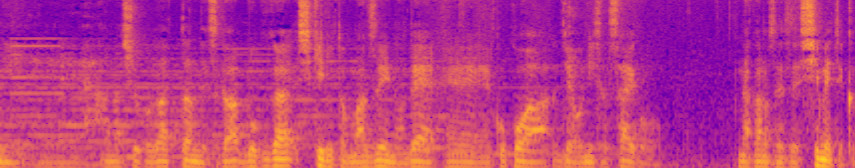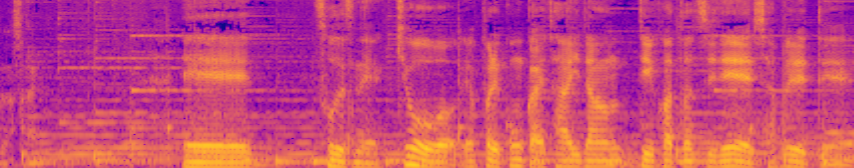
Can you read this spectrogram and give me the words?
に、えー話を伺ったんですが僕が仕切るとまずいので、えーここはじゃあお兄さん最後中野先生締めてください。えーそうですね。今日やっぱり今回対談っていう形で喋れて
